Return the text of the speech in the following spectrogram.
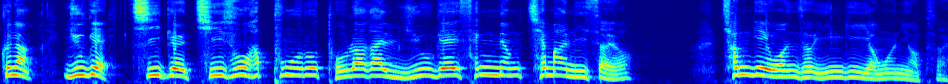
그냥 육의 지, 그 지수 화풍으로 돌아갈 육의 생명체만 있어요. 천기 원소 인기 영혼이 없어요.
